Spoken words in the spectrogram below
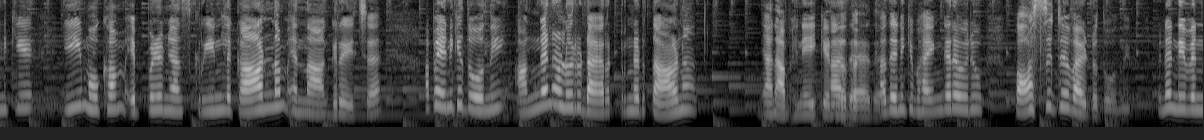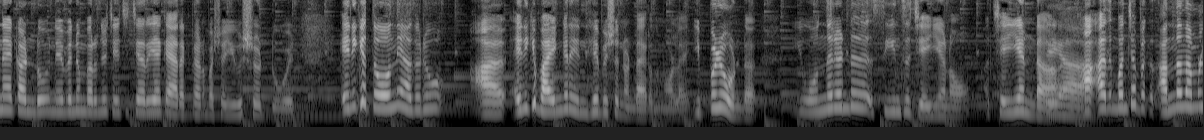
എനിക്ക് ഈ മുഖം എപ്പോഴും ഞാൻ സ്ക്രീനിൽ കാണണം എന്ന് ആഗ്രഹിച്ച് അപ്പോൾ എനിക്ക് തോന്നി അങ്ങനെയുള്ളൊരു ഡയറക്ടറിന്റെ അടുത്താണ് ഞാൻ അഭിനയിക്കേണ്ടത്. അതെ, അതെ. അതെനിക്ക് ഭയങ്കര ഒരു പോസിറ്റീവ് ആയിട്ട് തോന്നി. പിന്നെ നിവിനെ കണ്ടു. നിവിനും പറഞ്ഞു ചേച്ചി ചെറിയ ക്യാരക്ടറാണ് പക്ഷേ യു ഷുഡ് ഡു ഇറ്റ് എനിക്ക് തോന്നി അതൊരു എനിക്ക് ഭയങ്കര ഇൻഹിബിഷൻ ഉണ്ടായിരുന്നു മോളെ. ഇപ്പോഴും ഉണ്ട്. ഈ ഒന്ന് രണ്ട് സീൻസ് ചെയ്യണോ? ചെയ്യണ്ട. അന്ന് നമ്മൾ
